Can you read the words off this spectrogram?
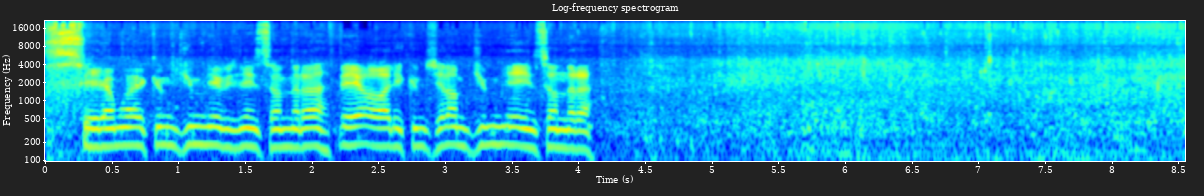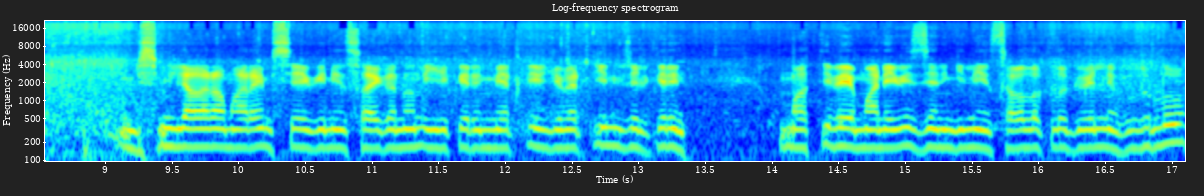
Selamünaleyküm cümle güzel insanlara ve aleyküm selam cümle insanlara. Bismillahirrahmanirrahim. Sevginin, saygının, iyiliklerin, mertliğin, cömertliğin, güzelliklerin, maddi ve manevi zenginliğin, sağlıklı, güvenli, huzurlu,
